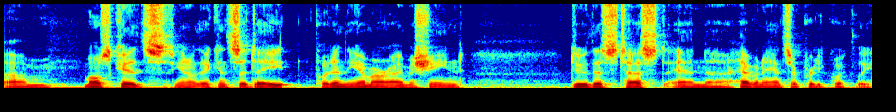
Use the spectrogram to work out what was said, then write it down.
Um, most kids, you know, they can sedate, put in the MRI machine, do this test, and uh, have an answer pretty quickly.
